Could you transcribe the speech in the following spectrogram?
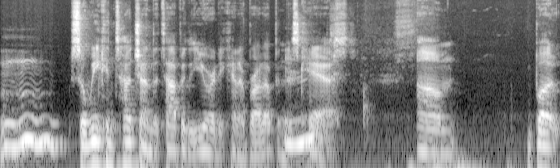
Mhm. so we can touch on the topic that you already kind of brought up in this cast. Um, but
